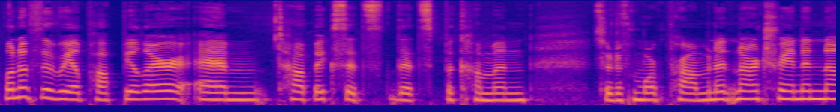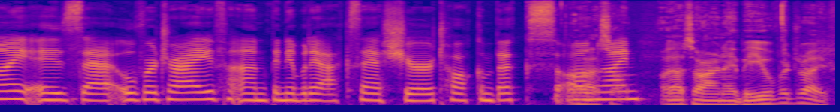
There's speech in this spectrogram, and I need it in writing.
One of the real popular um, topics that's that's becoming sort of more prominent in our training now is uh, Overdrive and being able to access your talking books Oh, online. That's, that's RNIB Overdrive.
